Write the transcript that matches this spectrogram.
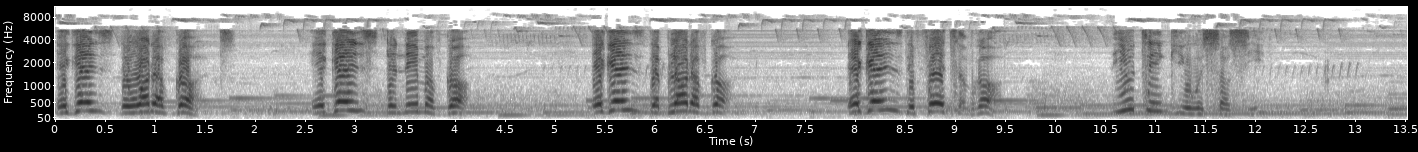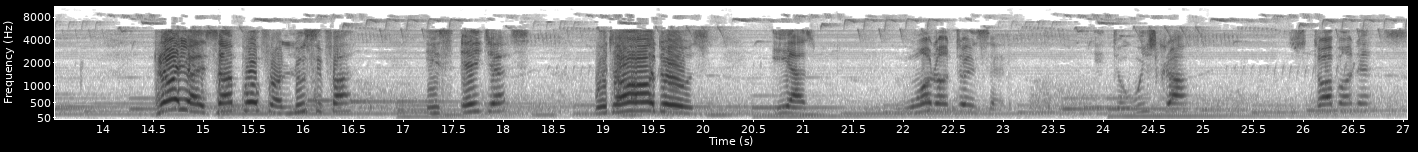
against the word of God, against the name of God, against the blood of God, against the faith of God. You think you will succeed? Draw your example from Lucifer, his angels, with all those he has won unto himself into witchcraft, stubbornness,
